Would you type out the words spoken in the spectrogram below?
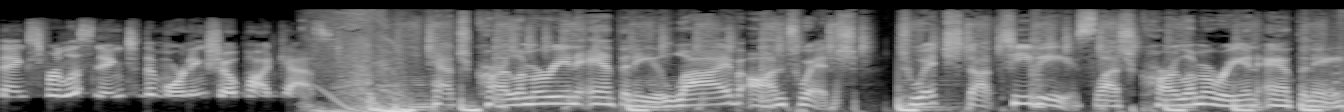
Thanks for listening to the Morning Show Podcast. Catch Carla Marie and Anthony live on Twitch. Twitch.tv slash Carla Marie and Anthony.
